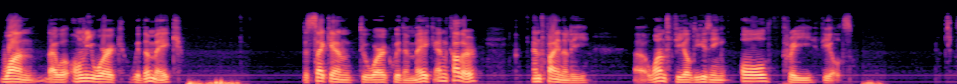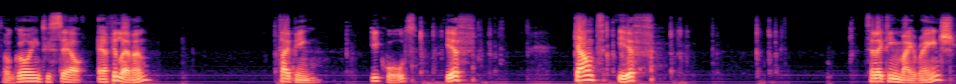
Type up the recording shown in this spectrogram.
One that will only work with the make, the second to work with the make and color, and finally uh, one field using all three fields. So going to cell F11, typing equals if count if selecting my range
